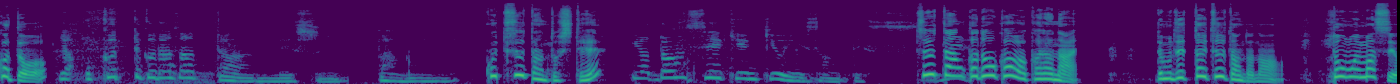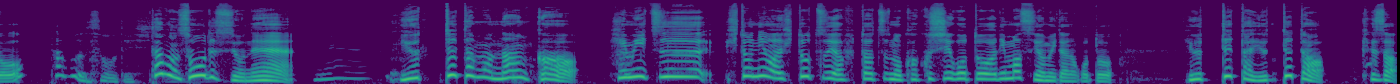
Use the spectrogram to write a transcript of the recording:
こと？いや送ってくださったんです番組に。これツータンとして？いや男性研究員さんですツータンかどうかはわからない。でも絶対ツータンだな。と思いますよ。多分そうでした。多分そうですよね。ね。言ってたもんなんか秘密人には一つや二つの隠し事ありますよみたいなこと。言ってた言ってた。今朝。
